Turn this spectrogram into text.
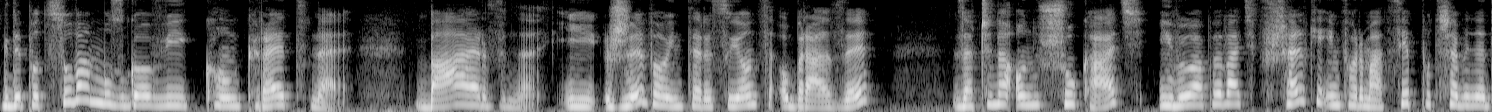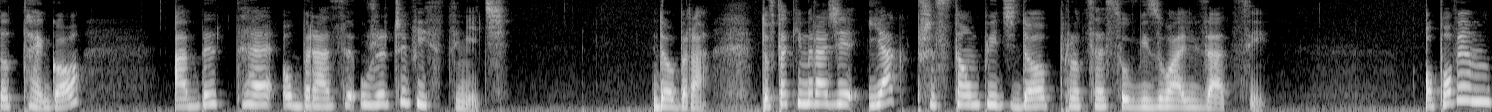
Gdy podsuwam mózgowi konkretne, barwne i żywo interesujące obrazy, zaczyna on szukać i wyłapywać wszelkie informacje potrzebne do tego, aby te obrazy urzeczywistnić. Dobra, to w takim razie jak przystąpić do procesu wizualizacji? Opowiem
